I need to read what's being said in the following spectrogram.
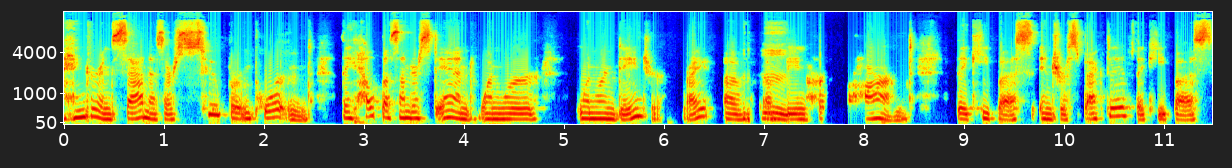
anger and sadness are super important. They help us understand when we're when we're in danger, right? Of, Mhm. of being hurt or harmed. They keep us introspective. They keep us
